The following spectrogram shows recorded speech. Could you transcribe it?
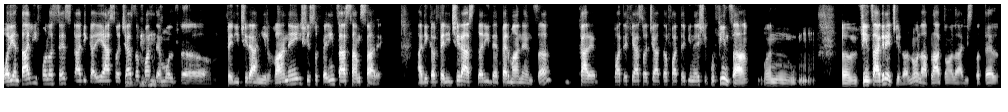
orientalii folosesc, adică ei asociază foarte mult uh, fericirea nirvanei și suferința samsarei. Adică fericirea stării de permanență, care poate fi asociată foarte bine și cu ființa, în, în ființa grecilor, nu? La Platon, la Aristotel.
